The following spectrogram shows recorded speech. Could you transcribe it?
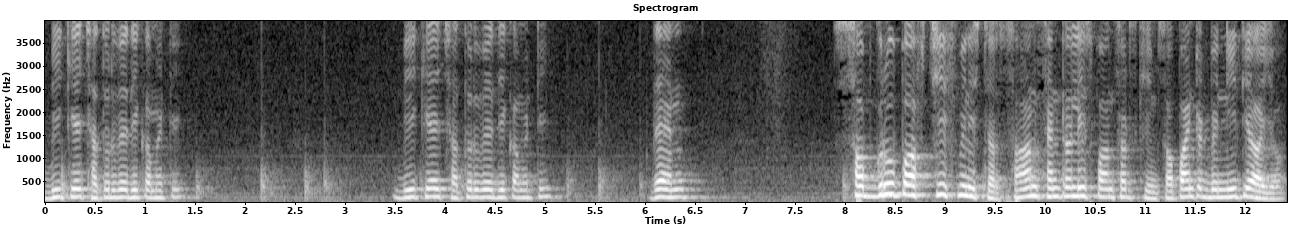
BK Chaturvedi committee, BK Chaturvedi committee, then subgroup of chief ministers on centrally sponsored schemes appointed by Niti Aayog,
